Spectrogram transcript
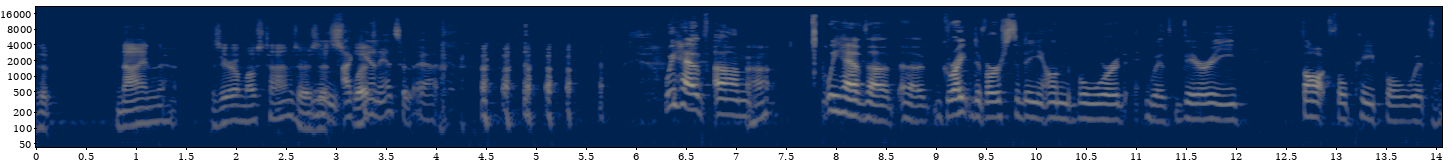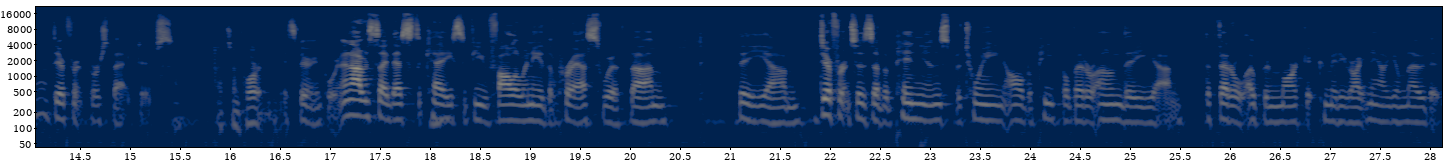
Is it nine zero most times, or is it Mm, I can't answer that. we have um, Uh-huh. we have a, a great diversity on the board with very thoughtful people with Yeah. different perspectives. That's important. It's very important, and I would say that's the case if you follow any of the press with um, the um, differences of opinions between all the people that are on the um, the Federal Open Market Committee right now. You'll know that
